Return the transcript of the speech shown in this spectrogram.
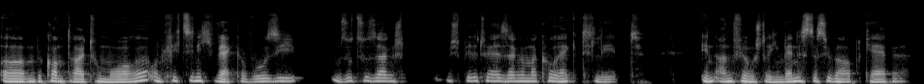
ähm, bekommt drei Tumore und kriegt sie nicht weg, obwohl sie sozusagen spirituell, sagen wir mal, korrekt lebt in Anführungsstrichen, wenn es das überhaupt gäbe.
